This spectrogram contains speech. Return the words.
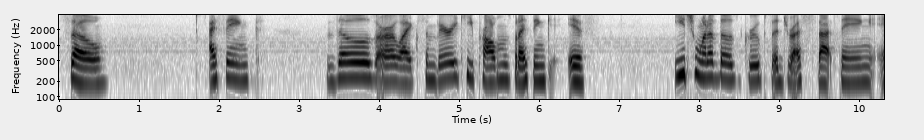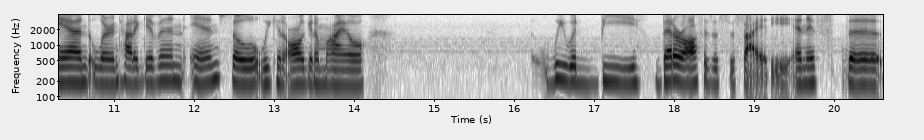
So i think those are like some very key problems but i think if each one of those groups addressed that thing and learned how to give an inch so we can all get a mile, we would be better off as a society. And if the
